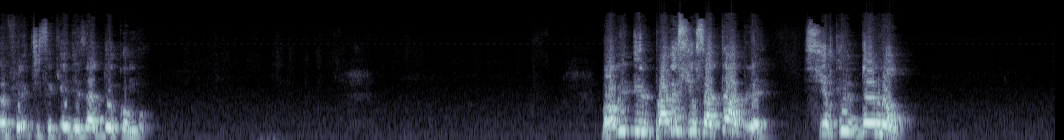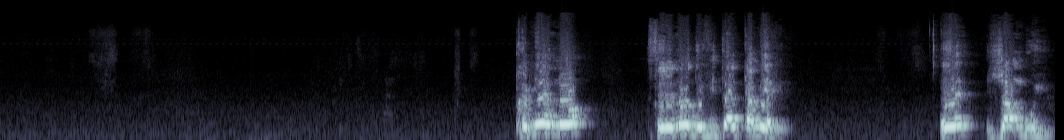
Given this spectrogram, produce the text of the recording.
euh, félix tshisekedi eza deux kombo baobi il paraît sur sa table circule deux noms premier nom c'est le nom de vital kamere et jean bouillou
